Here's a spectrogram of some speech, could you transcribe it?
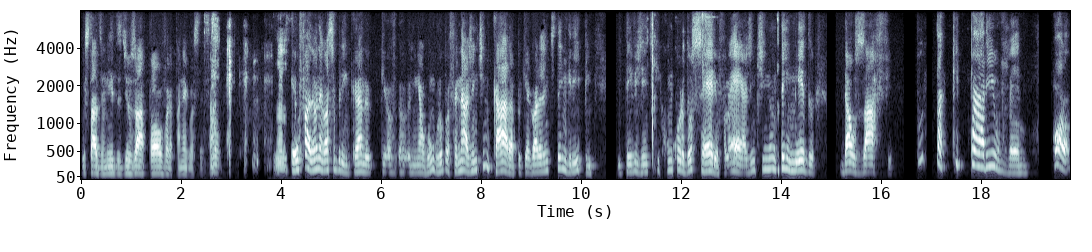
os Estados Unidos de usar a pólvora para negociação. Eu falei um negócio brincando, que eu, eu, em algum grupo eu falei, não, a gente encara, porque agora a gente tem gripe. E teve gente que concordou sério. Falou, é, a gente não tem medo da USAF. Puta que pariu, velho. Cara,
